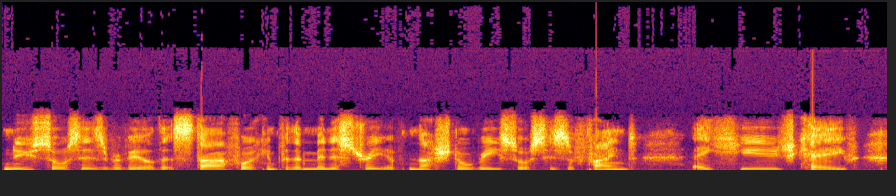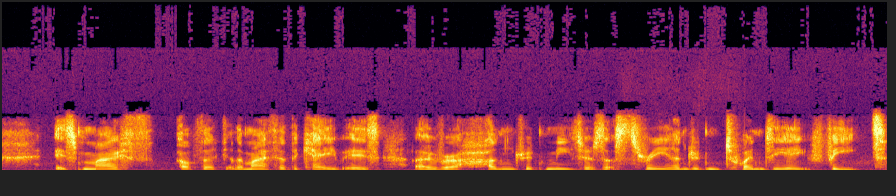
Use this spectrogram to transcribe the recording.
news sources reveal that staff working for the Ministry of National Resources have found a huge cave. Its mouth of the the mouth of the cave is over hundred meters. That's three hundred and twenty-eight feet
